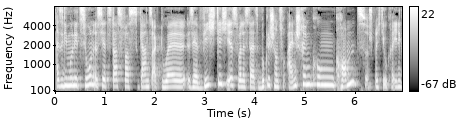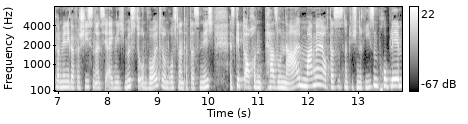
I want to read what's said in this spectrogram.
Also die Munition ist jetzt das, was ganz aktuell sehr wichtig ist, weil es da jetzt wirklich schon zu Einschränkungen kommt. Sprich, die Ukraine kann weniger verschießen, als sie eigentlich müsste und wollte und Russland hat das nicht. Es gibt auch einen Personalmangel, auch das ist natürlich ein Riesenproblem.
